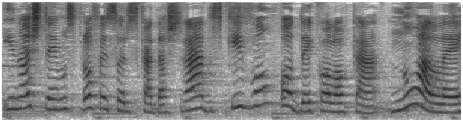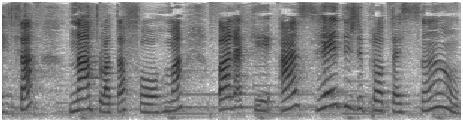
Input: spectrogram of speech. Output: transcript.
e nós temos professores cadastrados que vão poder colocar no alerta na plataforma para que as redes de proteção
